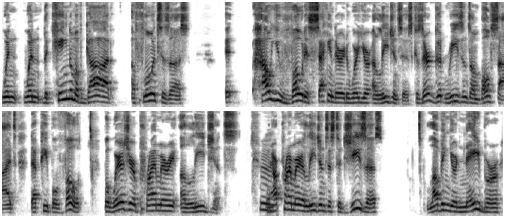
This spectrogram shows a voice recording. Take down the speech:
when when the kingdom of God affluences us, it how you vote is secondary to where your allegiance is because there are good reasons on both sides that people vote but where's your primary allegiance? Hmm. When our primary allegiance is to Jesus, loving your neighbor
